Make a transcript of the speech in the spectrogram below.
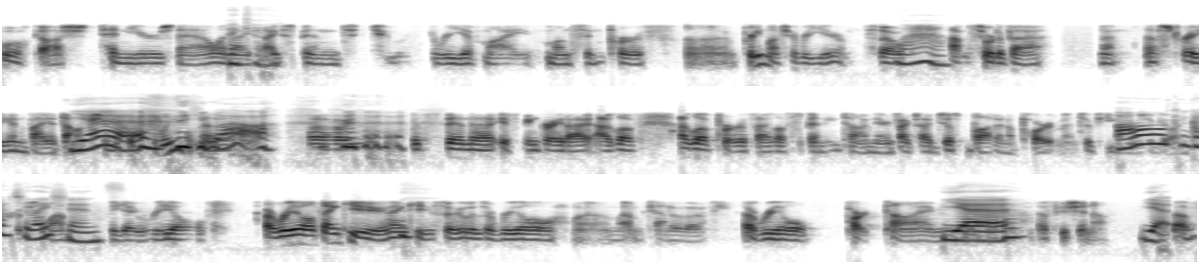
oh gosh, ten years now, and okay. I, I spend two or three of my months in Perth uh, pretty much every year. So wow. I'm sort of a Australian by adoption. Yeah, hopefully. you uh, are. uh, it's been uh, it's been great. I, I, love I love Perth. I love spending time there. In fact, I just bought an apartment a few years oh, ago. Oh, congratulations! So a real a real thank you, thank you. So it was a real. Um, I'm kind of a, a real part time yeah aficionado yeah. of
